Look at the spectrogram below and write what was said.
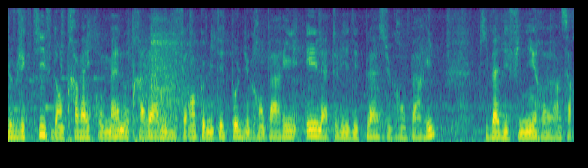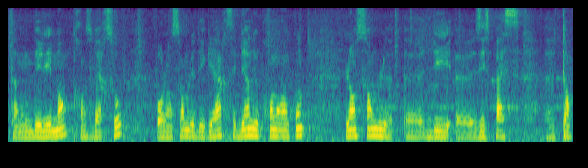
L'objectif dans le travail qu'on mène au travers des différents comités de pôle du Grand Paris et l'atelier des places du Grand Paris, qui va définir euh, un certain nombre d'éléments transversaux pour l'ensemble des gares, c'est bien de prendre en compte l'ensemble euh, des euh, espaces temps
